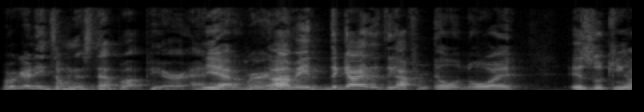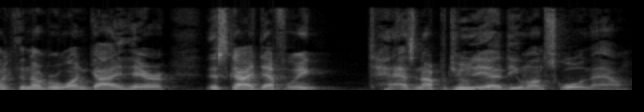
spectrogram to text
We're gonna need someone to step up here. And Yeah, we're I mean, the guy that they got from Illinois is looking like the number one guy here. This guy definitely has an opportunity at a D1 school now.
